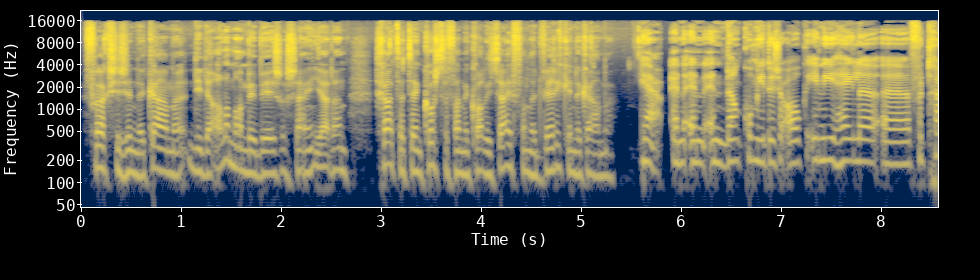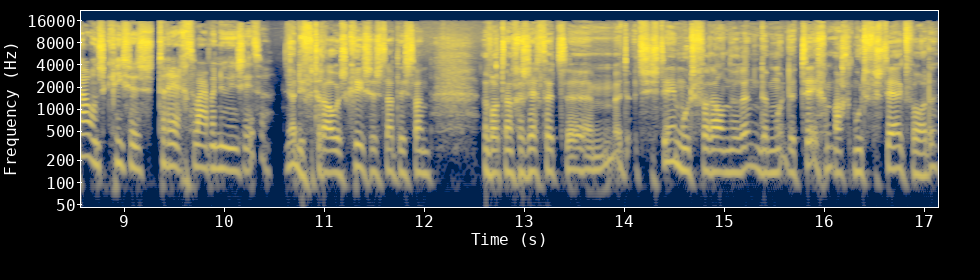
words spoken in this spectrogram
fracties in de Kamer die er allemaal mee bezig zijn. ja, dan gaat het ten koste van de kwaliteit van het werk in de Kamer. Ja, en, en, en dan kom je dus ook in die hele uh, vertrouwenscrisis terecht waar we nu in zitten. Ja, die vertrouwenscrisis, dat is dan, er wordt dan gezegd het, um, het, het, systeem moet veranderen, de, de tegenmacht moet versterkt worden.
